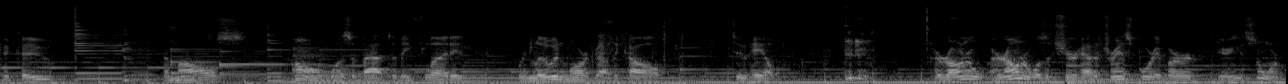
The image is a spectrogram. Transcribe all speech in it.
Cuckoo, the Mall's home was about to be flooded when Lou and Mark got the call to help. her, owner, her owner wasn't sure how to transport a bird during the storm.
